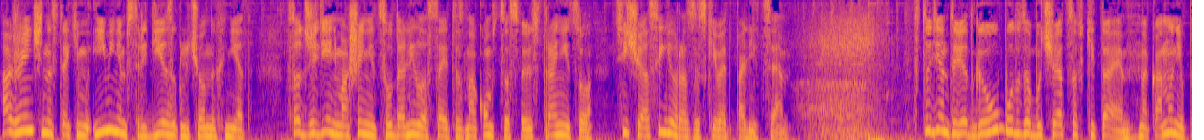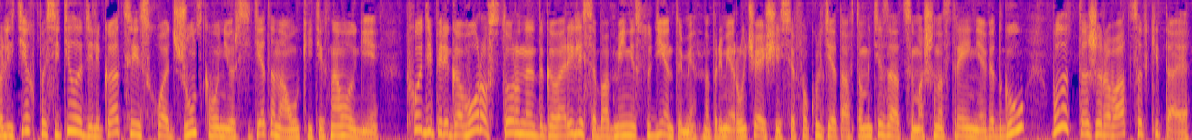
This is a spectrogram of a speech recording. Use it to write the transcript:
а женщины с таким именем среди заключенных нет. В тот же день мошенница удалила с сайта знакомства свою страницу. Сейчас ее разыскивает полиция. Студенты ВетГУ будут обучаться в Китае. Накануне Политех посетила делегация из Хуаджунского университета науки и технологии. В ходе переговоров стороны договорились об обмене студентами. Например, учащиеся факультета автоматизации машиностроения ВетГУ будут стажироваться в Китае,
